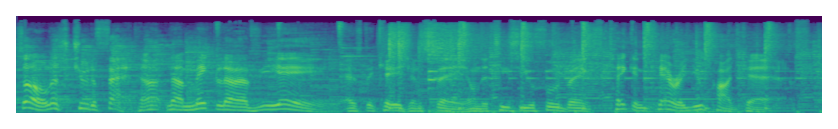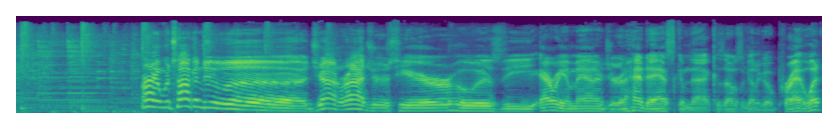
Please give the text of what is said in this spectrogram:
So let's chew the fat, huh? Now make la vie, as the Cajuns say on the TCU Food Bank's Taking Care of You podcast. All right, we're talking to uh, John Rogers here, who is the area manager. And I had to ask him that because I was going to go pray. What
